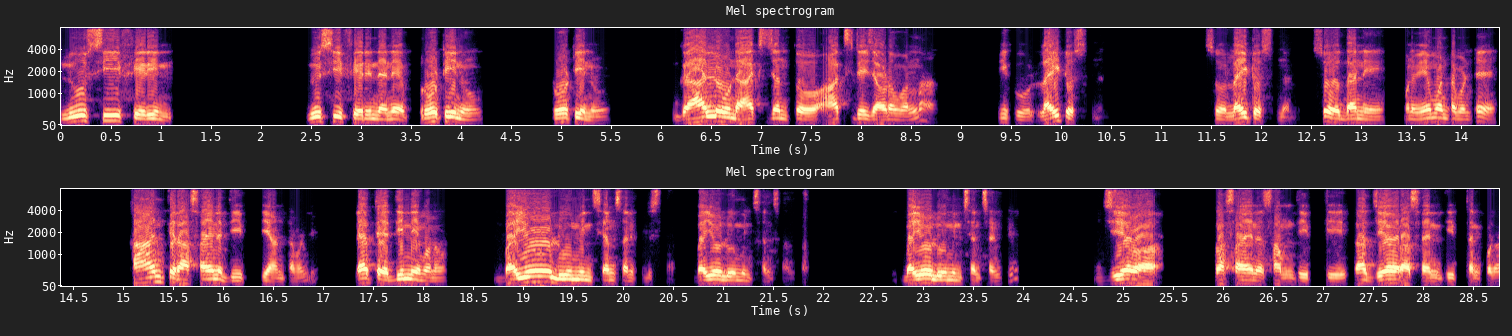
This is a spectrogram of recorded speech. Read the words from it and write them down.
లూసిఫెరిన్ లూసిఫెరిన్ అనే ప్రోటీను ప్రోటీను గాలిలో ఉండే ఆక్సిజన్తో ఆక్సిడైజ్ అవడం వలన మీకు లైట్ వస్తుందండి. సో లైట్ వస్తుందండి. సో దాన్ని మనం ఏమంటామంటే కాంతి రసాయన దీప్తి అంటామండి. లేకపోతే దీన్ని మనం బయోలూమిన్సెన్స్ అని పిలుస్తాం. బయోలూమిన్సెన్స్ అంటాం. బయోలూమిన్సెన్స్ అంటే జీవ రసాయన సందీప్తి జీవ రసాయన దీప్తి అని కూడా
